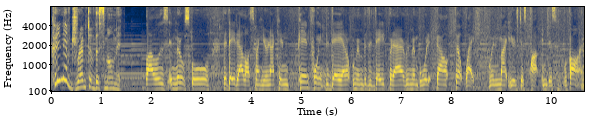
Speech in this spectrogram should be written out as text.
couldn't have dreamt of this moment. I was in middle school the day that I lost my hearing. I can pinpoint the day. I don't remember the date, but I remember what it felt, felt like when my ears just popped and just were gone.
